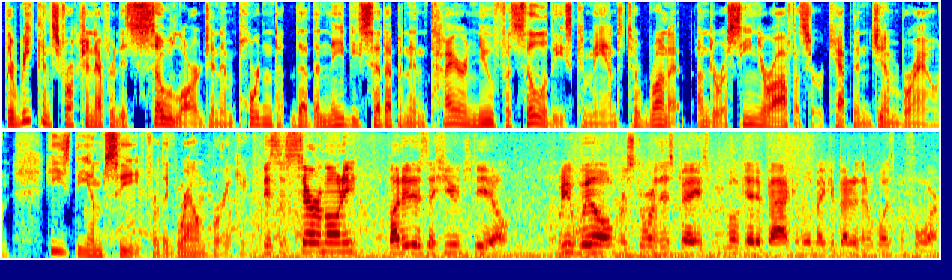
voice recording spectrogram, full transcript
The reconstruction effort is so large and important that the Navy set up an entire new facilities command to run it under a senior officer, Captain Jim Brown. He's the MC for the groundbreaking. This is ceremony, but it is a huge deal. We will restore this base, we will get it back, and we'll make it better than it was before.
